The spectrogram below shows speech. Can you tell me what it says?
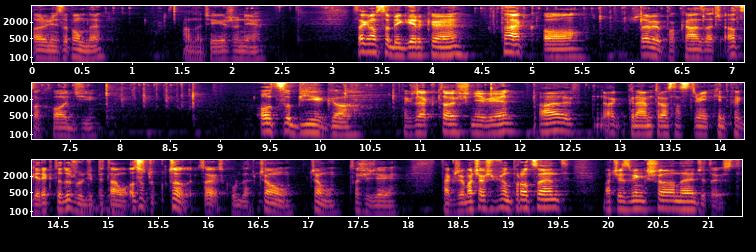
ale nie zapomnę. Mam nadzieję, że nie. Zagram sobie gierkę tak o, żeby pokazać o co chodzi o co biega. Także jak ktoś nie wie, ale jak grałem teraz na streamie kilka gierek, to dużo ludzi pytało, o co tu, co, co jest kurde, czemu, czemu, co się dzieje. Także macie 80%, macie zwiększone, gdzie to jest?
